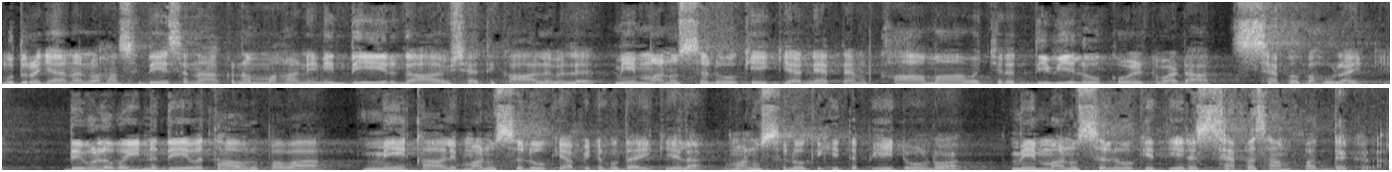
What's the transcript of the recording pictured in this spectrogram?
බුදුරජාණන් වහන්සේ දේශනා කරන මහනෙනි දීර්ඝ ආයුෂ ඇති කාලවල මේ මනුස්සලෝකයේ කියන්න ඇතැම් කාමාවච්චර දිවියලෝකවලට වඩා සැප බහුලයි කිය. දෙව්ලව ඉන්න දේවතාවරු පවා මේ කාලෙ මනුස්සලෝක අපිට හොදයි කියලා මනුස්සලෝක හිත පිහිට ඕනවා මේ මනුස්සලෝකෙ තියෙන සැප සම්පත් දැකලා.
